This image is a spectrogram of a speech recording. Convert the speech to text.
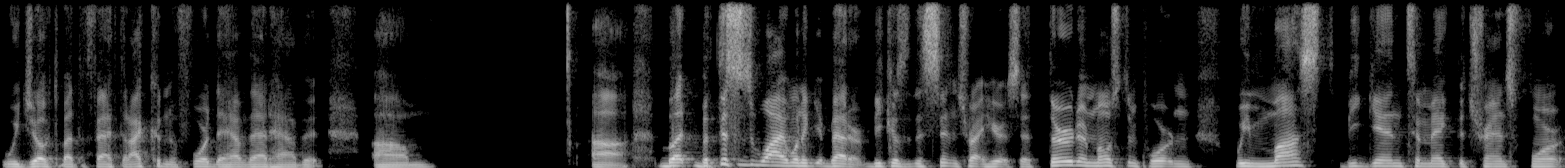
we joked about the fact that I couldn't afford to have that habit. Um, uh, but but this is why I want to get better because of the sentence right here. It said, third and most important, we must begin to make the transform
